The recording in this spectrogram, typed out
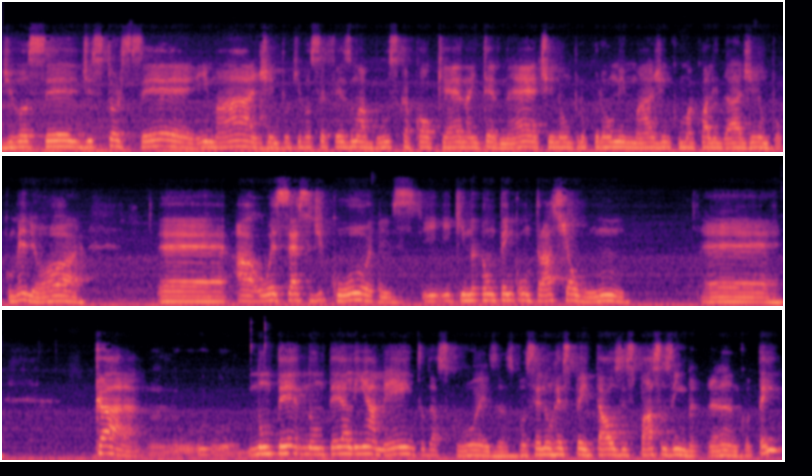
de você distorcer imagem porque você fez uma busca qualquer na internet e não procurou uma imagem com uma qualidade um pouco melhor. É, a, o excesso de cores e, e, que não tem contraste algum. É, cara, não ter, não ter alinhamento das coisas, você não respeitar os espaços em branco. Tem,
